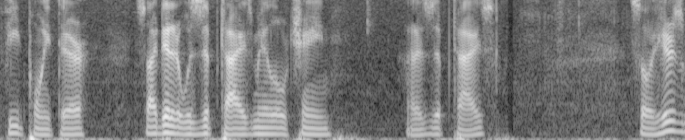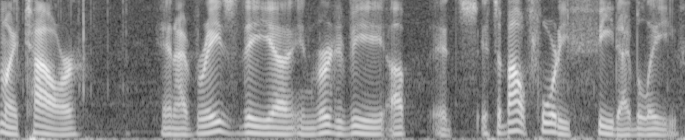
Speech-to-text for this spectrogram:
feed point there. So I did it with zip ties, made a little chain of zip ties. So here's my tower and I've raised the uh, inverted V up it's it's about 40 feet I believe.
